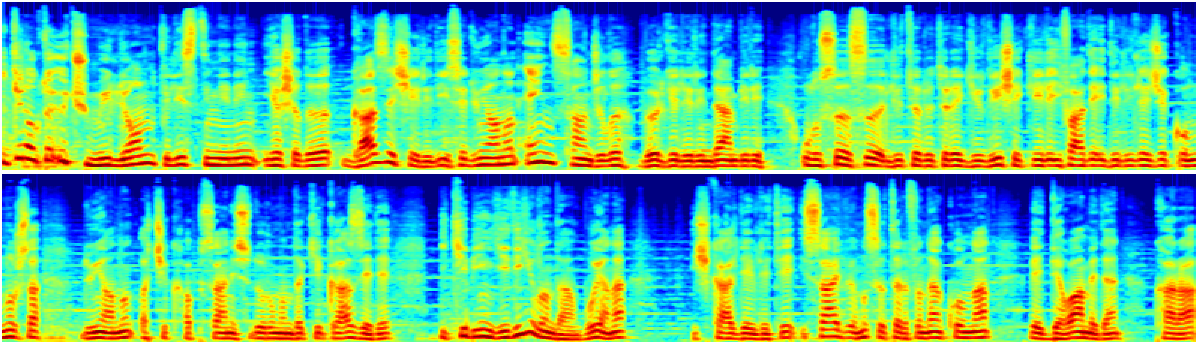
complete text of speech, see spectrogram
2.3 milyon Filistinlinin yaşadığı Gazze şeridi ise dünyanın en sancılı bölgelerinden biri. Uluslararası literatüre girdiği şekliyle ifade edilecek olunursa dünyanın açık hapishanesi durumundaki Gazze'de 2007 yılından bu yana işgal devleti İsrail ve Mısır tarafından konulan ve devam eden kara,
